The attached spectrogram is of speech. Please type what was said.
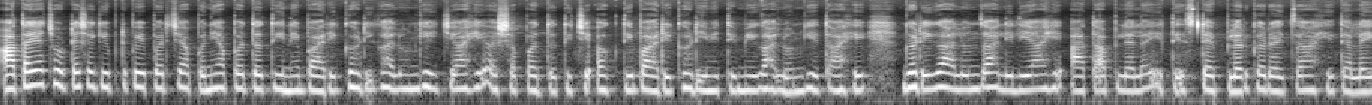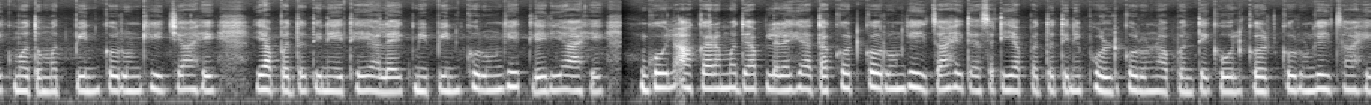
आता या छोट्याशा गिफ्ट पेपरची आपण या पद्धतीने बारीक घडी घालून घ्यायची आहे. अशा पद्धतीची अगदी बारीक घडी इथे मी घालून घेत आहे. घडी घालून झालेली आहे. आता आपल्याला येथे स्टेपलर करायचं आहे. त्याला एक मधोमध पिन करून घ्यायची आहे. या पद्धतीने इथे याला एक मी पिन करून घेतलेली आहे. गोल आकारामध्ये आपल्याला हे आता कट करून घ्यायचं आहे. त्यासाठी या पद्धतीने फोल्ड करून आपण ते गोल कट करून घ्यायचं आहे.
